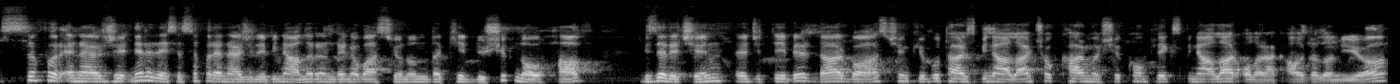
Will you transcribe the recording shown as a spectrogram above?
sıfır enerji, neredeyse sıfır enerjili binaların renovasyonundaki düşük know-how bizler için e, ciddi bir darboğaz. Çünkü bu tarz binalar çok karmaşık, kompleks binalar olarak algılanıyor.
